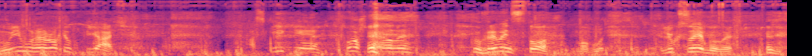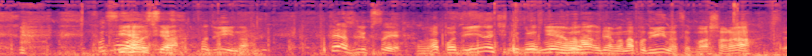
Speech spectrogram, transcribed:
Ну їм уже років 5. А скільки коштували? Ну, гривень 100, мабуть. Люкси були. Футболочка подвійна. Теж люкси. Вона подвійна чи ти просто. Ні, вона, ні, вона подвійна, це два шара. Це...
